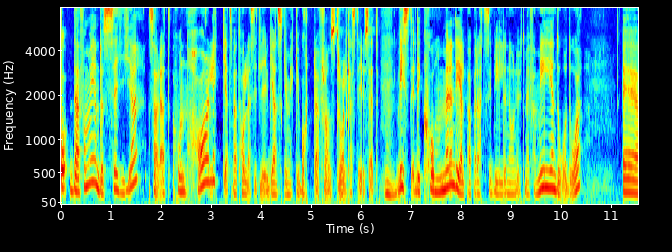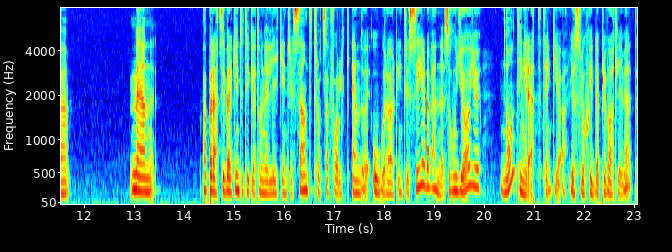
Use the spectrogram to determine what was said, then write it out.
Och där får man ju ändå säga, Sara, att hon har lyckats med att hålla sitt liv ganska mycket borta från strålkastarljuset. Mm. Visst, det kommer en del paparazzi-bilder när hon är ute med familjen då och då. Eh, men paparazzi verkar inte tycka att hon är lika intressant trots att folk ändå är oerhört intresserade av henne. Så hon gör ju någonting rätt, tänker jag, just för att skydda privatlivet.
